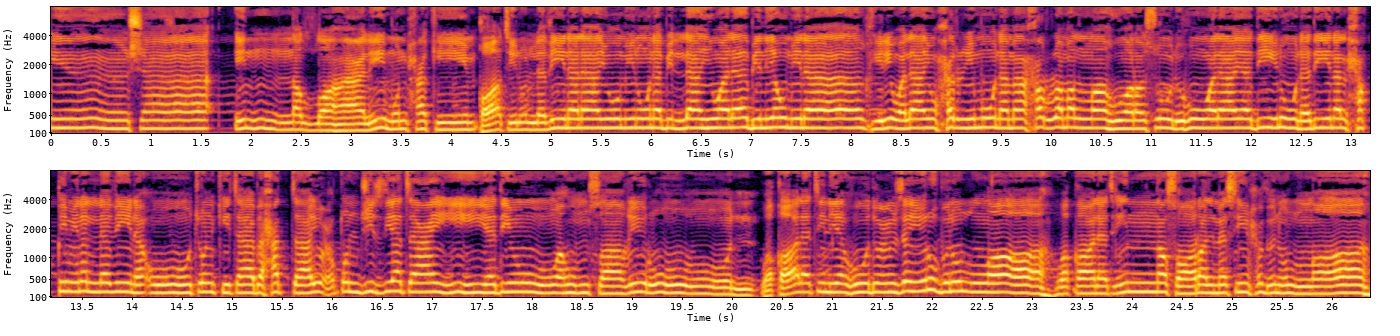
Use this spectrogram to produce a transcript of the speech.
إن شاء. إن الله عليم حكيم. قاتل الذين لا يؤمنون بالله ولا باليوم الآخر ولا يحرمون ما حرم الله ورسوله ولا يدينون دين الحق من الذين أوتوا الكتاب حتى يعطوا الجزية عن يد وهم صاغرون. وقالت اليهود عزير بن الله وقالت النصارى المسيح بن الله.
